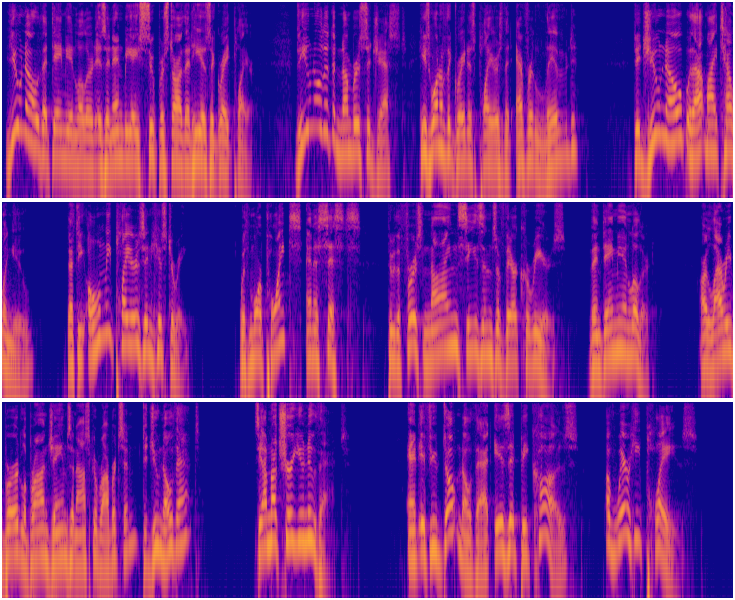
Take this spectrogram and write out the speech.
You know that Damian Lillard is an NBA superstar, that he is a great player. Do you know that the numbers suggest he's one of the greatest players that ever lived? Did you know, without my telling you, that the only players in history with more points and assists through the first nine seasons of their careers than Damian Lillard are Larry Bird, LeBron James, and Oscar Robertson. Did you know that? See, I'm not sure you knew that. And if you don't know that, is it because of where he plays?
